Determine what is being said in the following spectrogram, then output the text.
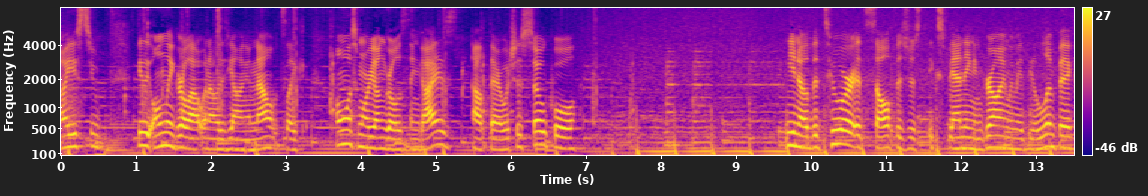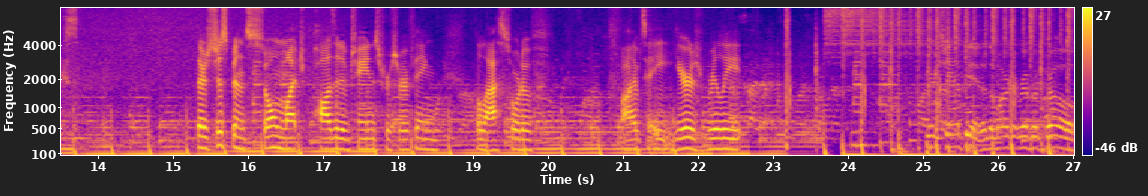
I used to be the only girl out when I was young, and now it's like almost more young girls than guys out there, which is so cool. You know, the tour itself is just expanding and growing. We made the Olympics. There's just been so much positive change for surfing the last sort of five to eight years, really. Your champion of the Margaret River Pro,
